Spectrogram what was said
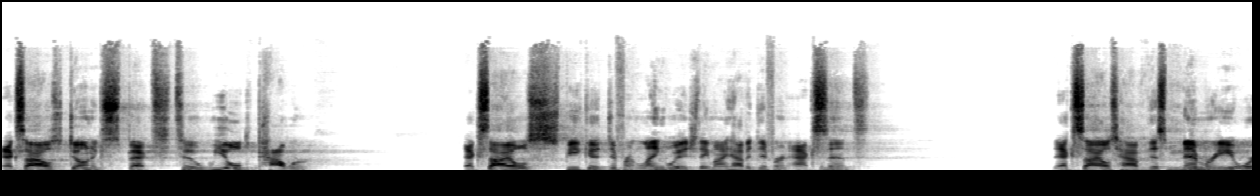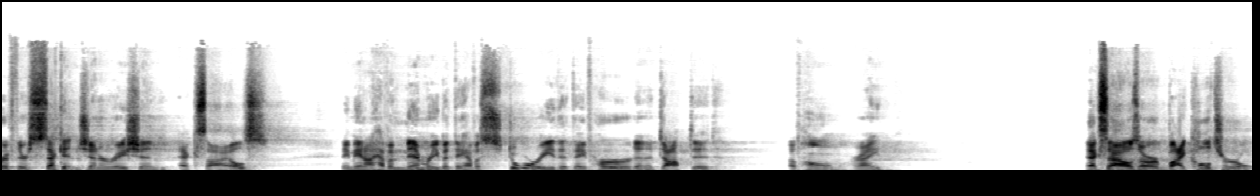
Exiles don't expect to wield power. Exiles speak a different language, they might have a different accent. Exiles have this memory, or if they're second generation exiles, they may not have a memory, but they have a story that they've heard and adopted of home, right? Exiles are bicultural.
